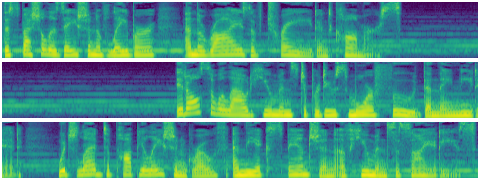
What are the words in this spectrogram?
the specialization of labor, and the rise of trade and commerce. It also allowed humans to produce more food than they needed, which led to population growth and the expansion of human societies.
